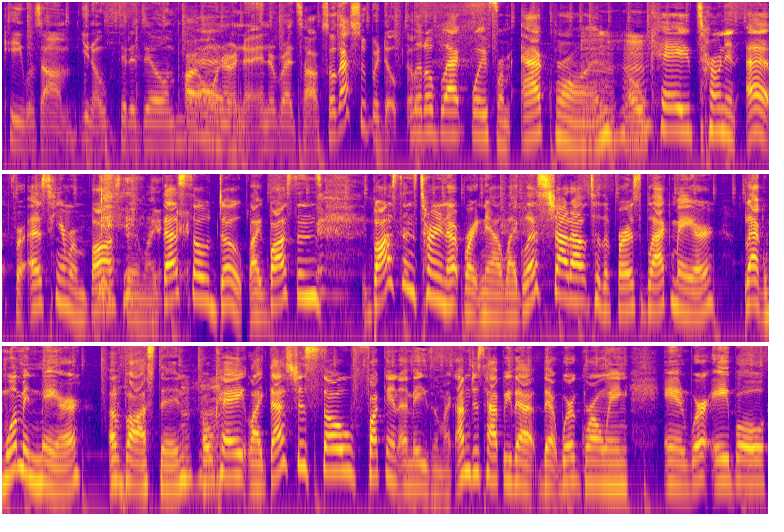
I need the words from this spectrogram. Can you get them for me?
he was um, you know, did a deal and part owner in the in the Red Sox. So that's super dope, though. Little black boy from Akron, okay, turning up for us here in Boston. Like that's so dope. Like Boston's Boston's turning up right now. Like let's shout out to the first black mayor, black woman mayor of Boston. Mm-hmm. Okay, like that's just so fucking amazing. Like I'm just happy that that we're growing and we're able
